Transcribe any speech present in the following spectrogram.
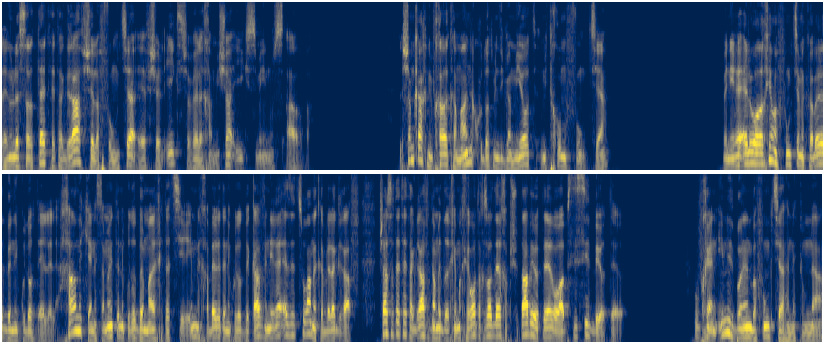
עלינו לסרטט את הגרף של הפונקציה f של x שווה ל-5x מינוס 4. לשם כך נבחר כמה נקודות מדגמיות מתחום הפונקציה, ונראה אילו ערכים הפונקציה מקבלת בנקודות אלה. לאחר מכן נסמן את הנקודות במערכת הצירים, נחבר את הנקודות בקו ונראה איזה צורה מקבל הגרף. אפשר לסרטט את הגרף גם בדרכים אחרות, אך זו הדרך הפשוטה ביותר או הבסיסית ביותר. ובכן, אם נתבונן בפונקציה הנתונה,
